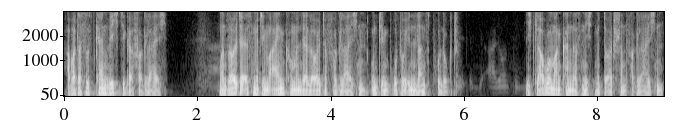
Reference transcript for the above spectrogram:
Aber das ist kein richtiger Vergleich. Man sollte es mit dem Einkommen der Leute vergleichen und dem Bruttoinlandsprodukt. Ich glaube, man kann das nicht mit Deutschland vergleichen.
